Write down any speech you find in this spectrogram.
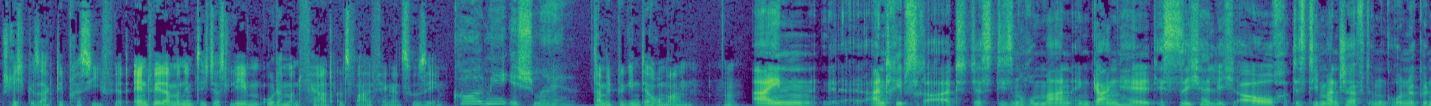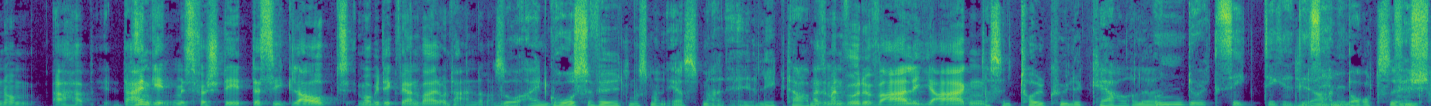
schlicht gesagt depressiv wird. Entweder man nimmt sich das Leben oder man fährt als Walfänger zu See. Call me Ishmael. Damit beginnt der Roman. Ein Antriebsrad, das diesen Roman in Gang hält, ist sicherlich auch, dass die Mannschaft im Grunde genommen Ahab dahingehend missversteht, dass sie glaubt, Moby Dick wäre ein Wal unter anderem. So ein Großwild muss man erstmal erlegt haben. Also man würde Wale jagen. Das sind tollkühle Kerle, Undurchsichtige die da an Gesellen, Bord sind,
